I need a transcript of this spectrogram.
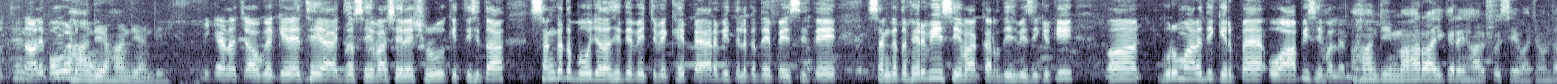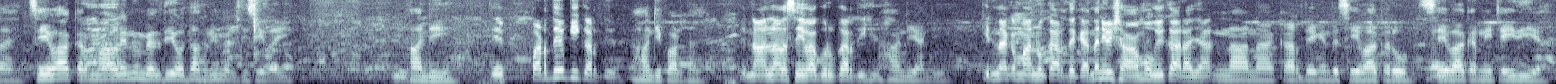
ਉੱਥੇ ਨਾਲੇ ਪਾਉਗਾ ਹਾਂਜੀ ਹਾਂਜੀ ਹਾਂਜੀ। ਕੀ ਕਹਿਣਾ ਚਾਹੋਗੇ ਕਿ ਇੱਥੇ ਅੱਜ ਜਦੋਂ ਸੇਵਾ ਸ਼ੇਰੇ ਸ਼ੁਰੂ ਕੀਤੀ ਸੀ ਤਾਂ ਸੰਗਤ ਬਹੁਤ ਜ਼ਿਆਦਾ ਸੀ ਤੇ ਵਿੱਚ ਵੇਖੇ ਪੈਰ ਵੀ ਤਿਲਕਦੇ ਪਏ ਸੀ ਤੇ ਸੰਗਤ ਫਿਰ ਵੀ ਸੇਵਾ ਕਰਦੀ ਵੀ ਸੀ ਕਿਉਂਕਿ ਗੁਰੂ ਮਹਾਰਾਜ ਦੀ ਕਿਰਪਾ ਹੈ ਉਹ ਆਪ ਹੀ ਸੇਵਾ ਲੈਂਦੇ। ਹਾਂਜੀ ਮਹਾਰਾਜ ਕਰੇ ਹਰ ਕੋਈ ਸੇਵਾ ਚਾਹੁੰਦਾ ਹੈ। ਸੇਵਾ ਕਰਮ ਵਾਲੇ ਨੂੰ ਮਿਲਦੀ ਉਦਾਂ ਥੋੜੀ ਮਿਲਦੀ ਸੇਵਾ ਜੀ। ਹਾਂਜੀ। ਤੇ ਪੜਦੇ ਹੋ ਕੀ ਕਰਦੇ ਹੋ? ਹਾਂਜੀ ਪੜਦਾ ਹੈ ਤੇ ਨਾਲ ਨਾਲ ਸੇਵਾ ਗੁਰੂ ਘਰ ਦੀ ਹੈ। ਹਾਂਜੀ ਹਾਂਜੀ। ਕਿੰਨਾ ਕੁ ਮਨ ਨੂੰ ਘਰ ਦੇ ਕਹਿੰਦੇ ਨਹੀਂ ਵੀ ਸ਼ਾਮ ਹੋ ਗਈ ਘਰ ਆ ਜਾ। ਨਾ ਨਾ ਕਰਦੇ ਕਹਿੰਦੇ ਸੇਵਾ ਕਰੋ ਸੇਵਾ ਕਰਨੀ ਚਾਹੀਦੀ ਹੈ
